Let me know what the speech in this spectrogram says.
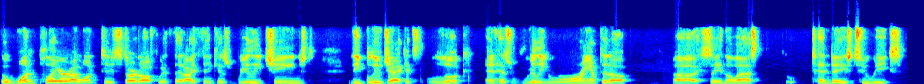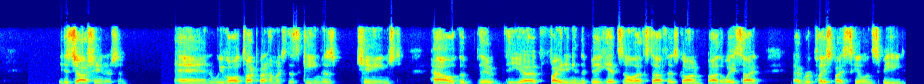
The one player I want to start off with that I think has really changed the Blue Jackets look and has really ramped it up uh, say in the last 10 days, two weeks, is Josh Anderson. And we've all talked about how much this game has changed, how the the the uh, fighting and the big hits and all that stuff has gone by the wayside, uh, replaced by skill and speed.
